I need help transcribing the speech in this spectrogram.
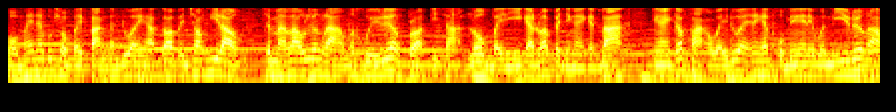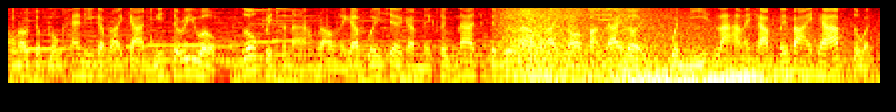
ผมให้ท่านผู้ชมไปฟังกันด้วยครับ ก็เป็นช่องที่เราจะมาเล่าเรื่องราวมาคุยเรื่องประวัติศาสตร์โลกใบนี้กันว่าเป็นยังไงกันบ้าง ยังไงก็ฝากเอาไว้ด้วยนะครับผมยังไงในวันนี้เรื่องราวของเราจบลงแค่นี้กับรายการ Mystery World โลกปริศนาของเรานะครับ ไว้เจอกันในคลิปหน้าจะเป็นเรื่องราวอะไรรอฟังได้เลย วันนี้ลาเลยครับบ๊ายบายครับ สวัสดี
